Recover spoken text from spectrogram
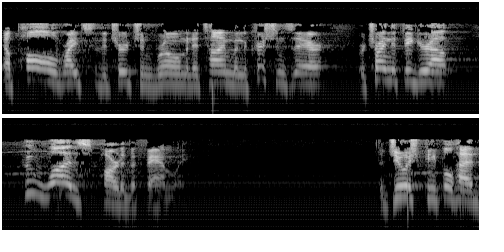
Now, Paul writes to the church in Rome at a time when the Christians there were trying to figure out who was part of the family. The Jewish people had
